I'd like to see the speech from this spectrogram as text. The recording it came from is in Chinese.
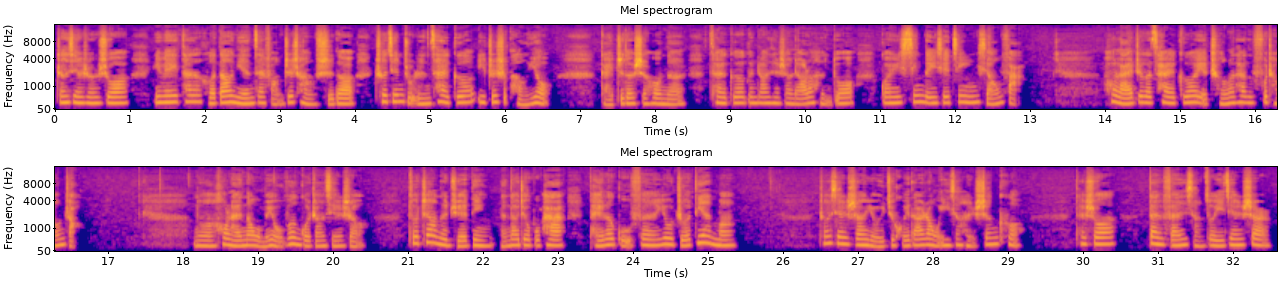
张先生说：“因为他和当年在纺织厂时的车间主任蔡哥一直是朋友。改制的时候呢，蔡哥跟张先生聊了很多关于新的一些经营想法。后来这个蔡哥也成了他的副厂长。那后来呢，我们有问过张先生。”做这样的决定，难道就不怕赔了股份又折店吗？张先生有一句回答让我印象很深刻。他说：“但凡想做一件事儿，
